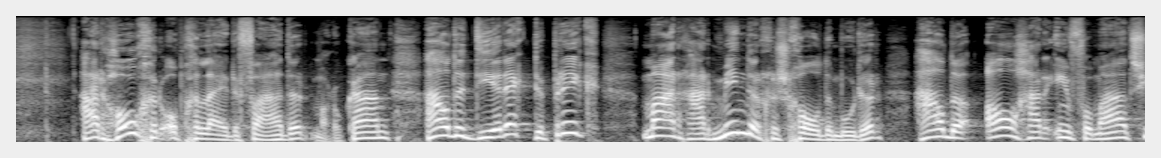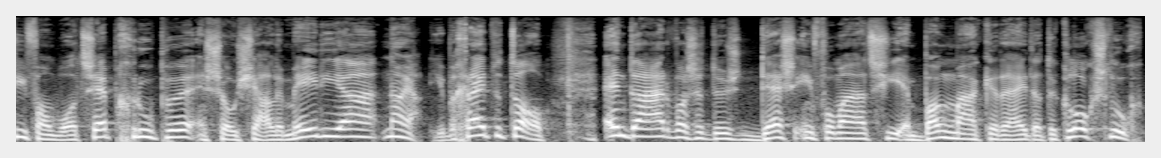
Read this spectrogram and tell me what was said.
Haar hoger opgeleide vader, Marokkaan, haalde direct de prik. Maar haar minder geschoolde moeder haalde al haar informatie van WhatsApp-groepen en sociale media. Nou ja, je begrijpt het al. En daar was het dus desinformatie en bangmakerij dat de klok sloeg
